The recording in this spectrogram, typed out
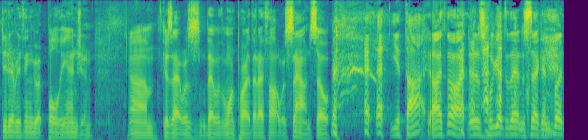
did everything but pull the engine, because that was that was the one part that I thought was sound. So. You thought? I thought just- we'll get to that in a second, but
